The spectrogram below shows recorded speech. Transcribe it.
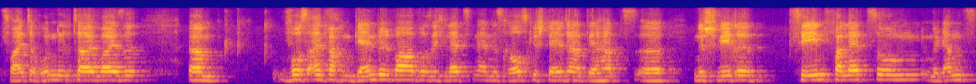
zweite Runde teilweise, ähm, wo es einfach ein Gamble war, wo sich letzten Endes rausgestellt hat, der hat äh, eine schwere Zehenverletzung, eine ganz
